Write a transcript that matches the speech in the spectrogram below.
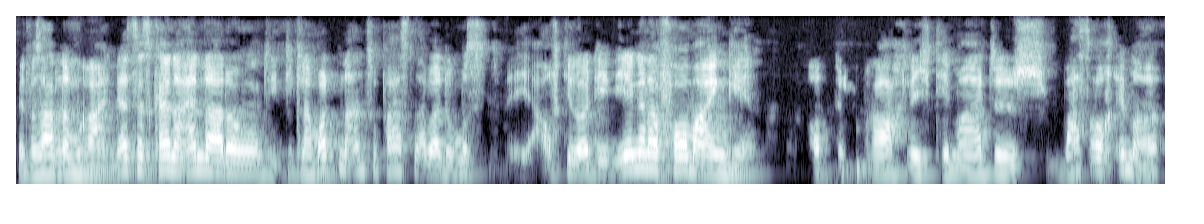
mit was anderem rein. Das ist jetzt keine Einladung, die, die Klamotten anzupassen, aber du musst auf die Leute in irgendeiner Form eingehen. Optisch, sprachlich, thematisch, was auch immer.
